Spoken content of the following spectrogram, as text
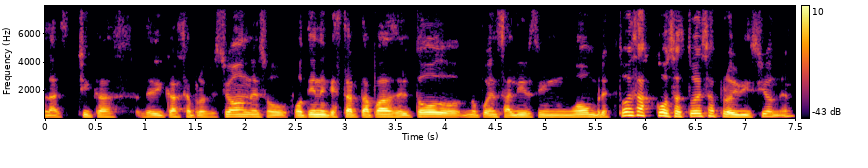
las chicas dedicarse a profesiones o, tienen que estar tapadas del todo, no pueden salir sin un hombre. Todas esas cosas, todas esas prohibiciones,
